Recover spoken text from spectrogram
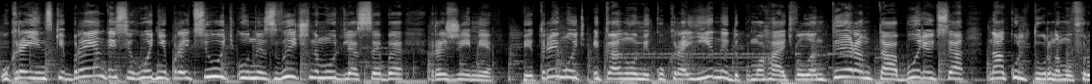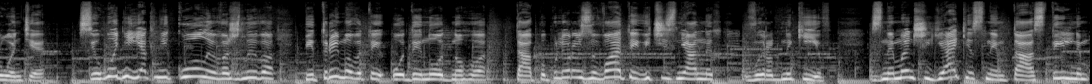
Українські бренди сьогодні працюють у незвичному для себе режимі. Підтримують економіку країни, допомагають волонтерам та борються на культурному фронті. Сьогодні, як ніколи, важливо підтримувати один одного та популяризувати вітчизняних виробників з не менш якісним та стильним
